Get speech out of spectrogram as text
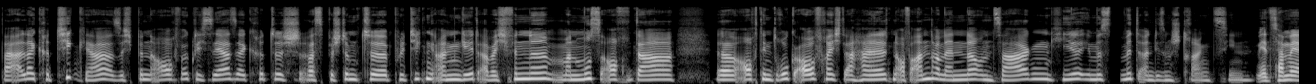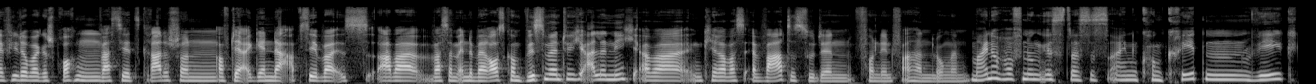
bei aller Kritik, ja, also ich bin auch wirklich sehr, sehr kritisch, was bestimmte Politiken angeht, aber ich finde, man muss auch da äh, auch den Druck aufrechterhalten auf andere Länder und sagen, hier, ihr müsst mit an diesem Strang ziehen. Jetzt haben wir ja viel darüber gesprochen, was jetzt gerade schon auf der Agenda absehbar ist, aber was am Ende bei rauskommt, wissen wir natürlich alle nicht. Aber Kira, was erwartest du denn von den Verhandlungen? Meine Hoffnung ist, dass es einen konkreten Weg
